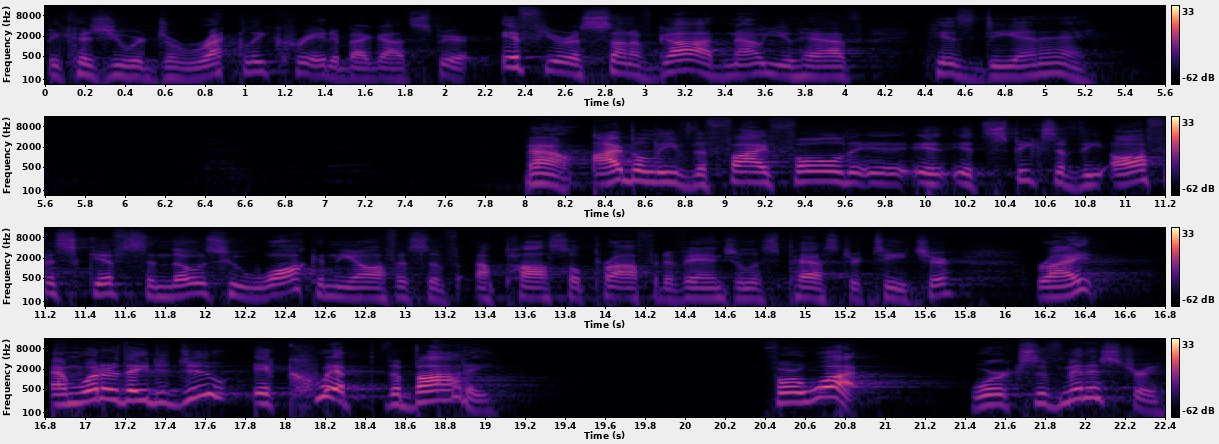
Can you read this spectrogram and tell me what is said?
Because you were directly created by God's spirit. If you're a son of God, now you have his DNA. Now, I believe the fivefold, it, it, speaks of the office gifts and those who walk in the office of apostle, prophet, evangelist, pastor, teacher, right? And what are they to do? Equip the body. For what? Works of ministry.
